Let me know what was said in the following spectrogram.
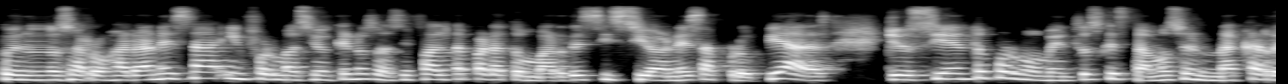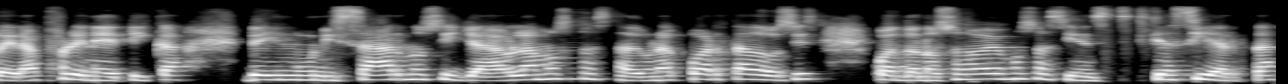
pues nos arrojarán esa información que nos hace falta para tomar decisiones apropiadas. Yo siento por momentos que estamos en una carrera frenética de inmunizarnos y ya hablamos hasta de una cuarta dosis cuando no sabemos a ciencia cierta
